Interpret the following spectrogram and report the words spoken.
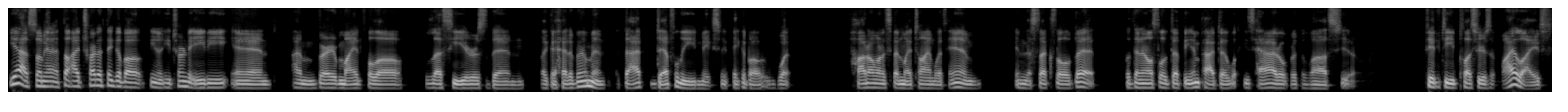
Yeah. So, I mean, I thought I try to think about, you know, he turned 80, and I'm very mindful of less years than like ahead of him. And that definitely makes me think about what, how do I want to spend my time with him in this next little bit? But then I also looked at the impact of what he's had over the last, you know, 50 plus years of my life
